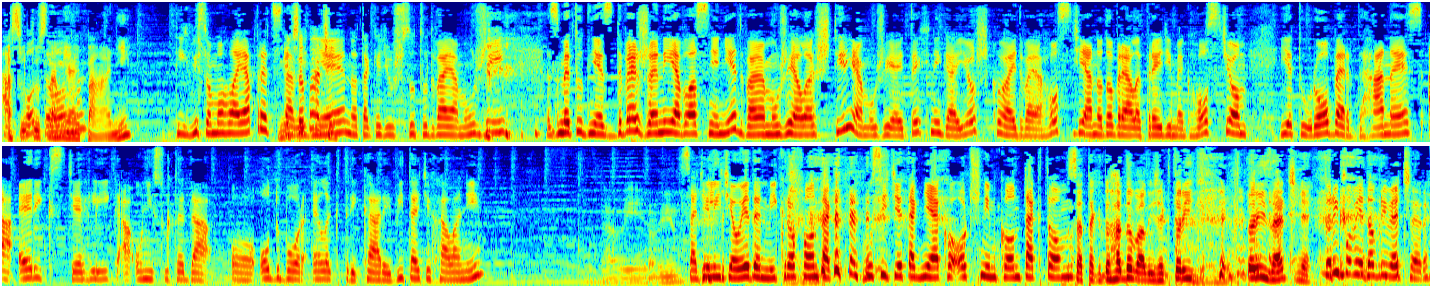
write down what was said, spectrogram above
A, a sú potom... tu s nami aj páni. Tých by som mohla ja predstaviť, nie? No tak keď už sú tu dvaja muži. Sme tu dnes dve ženy a vlastne nie dvaja muži, ale štyria muži. Aj technik, aj Joško, aj dvaja hostia. No dobre, ale prejdime k hosťom. Je tu Robert Hanes a Erik Stehlík a oni sú teda o, odbor elektrikári. Vítajte chalani. Zdravím. sa delíte o jeden mikrofón, tak musíte tak nejako očným kontaktom... Sa tak dohadovali, že ktorý, ktorý začne. Ktorý povie dobrý večer.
